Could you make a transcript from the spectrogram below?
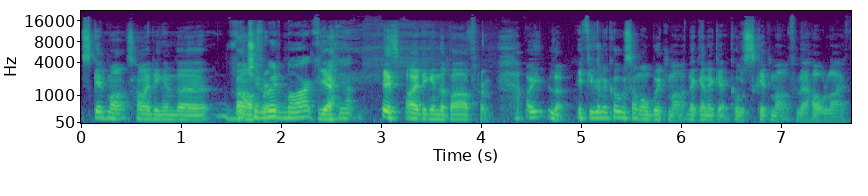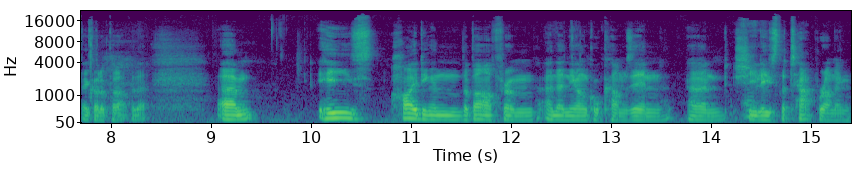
Skidmark's hiding in the bathroom. Richard. Widmark. Yeah, yeah. is hiding in the bathroom. I mean, look, if you're going to call someone Widmark, they're going to get called Skidmark for their whole life. They've got to put up with it. Um, he's hiding in the bathroom, and then the uncle comes in, and she leaves the tap running,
